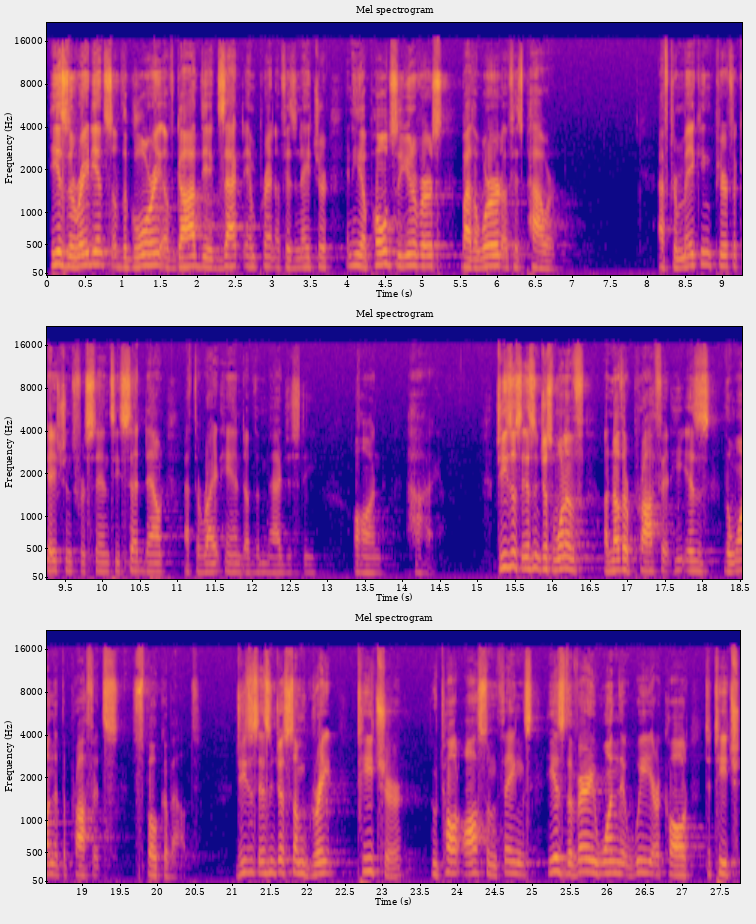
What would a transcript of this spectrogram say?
He is the radiance of the glory of God, the exact imprint of his nature, and he upholds the universe by the word of his power. After making purifications for sins, he sat down at the right hand of the majesty on high. Jesus isn't just one of another prophet, he is the one that the prophets spoke about. Jesus isn't just some great teacher who taught awesome things. He is the very one that we are called to teach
